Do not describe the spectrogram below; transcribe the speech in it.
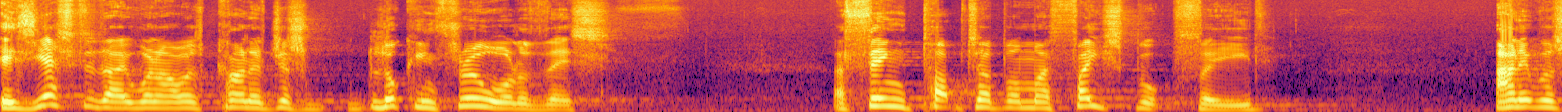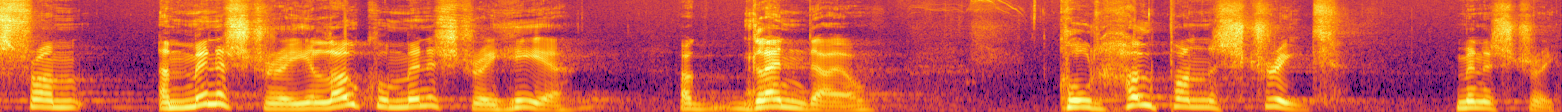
is yesterday when I was kind of just looking through all of this, a thing popped up on my Facebook feed, and it was from a ministry, a local ministry here, at Glendale, called Hope on the Street Ministry.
